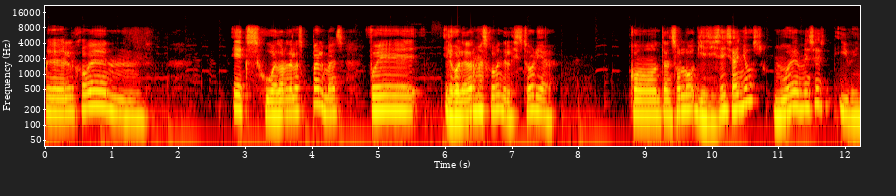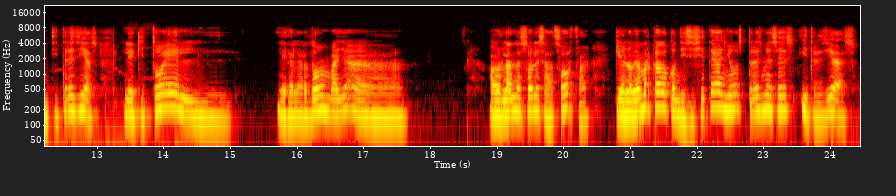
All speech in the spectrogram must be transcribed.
El joven ex jugador de Las Palmas fue el goleador más joven de la historia con tan solo 16 años, 9 meses y 23 días. Le quitó el, el galardón, vaya, a, Orlando Soles a Zorfa, quien lo había marcado con 17 años, 3 meses y 3 días.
